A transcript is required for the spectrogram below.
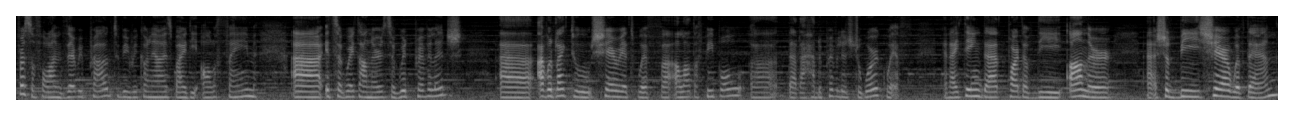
First of all, I'm very proud to be recognized by the Hall of Fame. Uh, it's a great honor, it's a great privilege. Uh, I would like to share it with uh, a lot of people uh, that I had the privilege to work with. And I think that part of the honor uh, should be shared with them.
